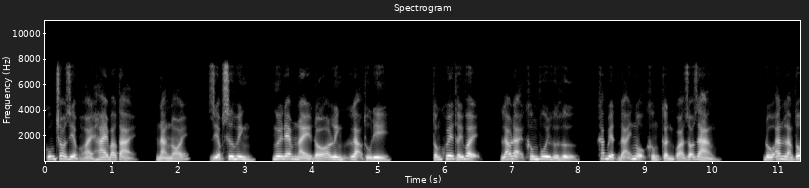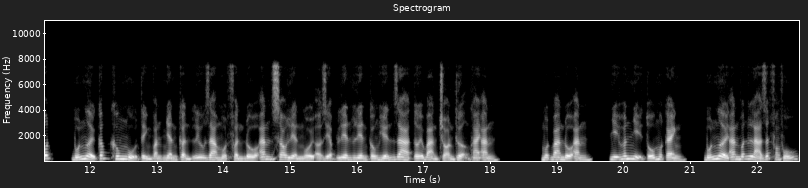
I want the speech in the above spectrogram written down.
cũng cho Diệp Hoài hai bao tải, nàng nói, Diệp sư minh, ngươi đem này đó linh gạo thu đi. Tống khuê thấy vậy, lão đại không vui hừ hừ, khác biệt đãi ngộ không cần quá rõ ràng. Đồ ăn làm tốt, bốn người cấp không ngủ tỉnh văn nhân cẩn lưu ra một phần đồ ăn sau liền ngồi ở Diệp liên liên công hiến ra tới bàn tròn thượng khai ăn. Một bàn đồ ăn, nhị hân nhị tố một canh, bốn người ăn vẫn là rất phong phú,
